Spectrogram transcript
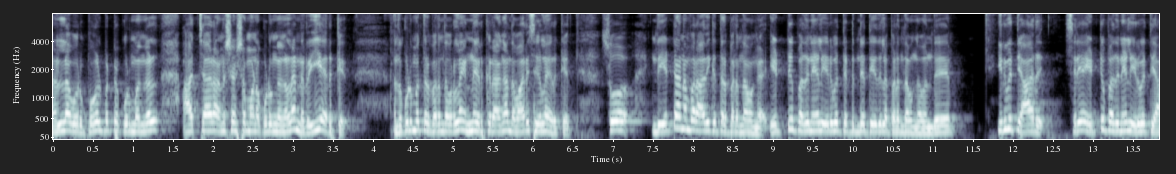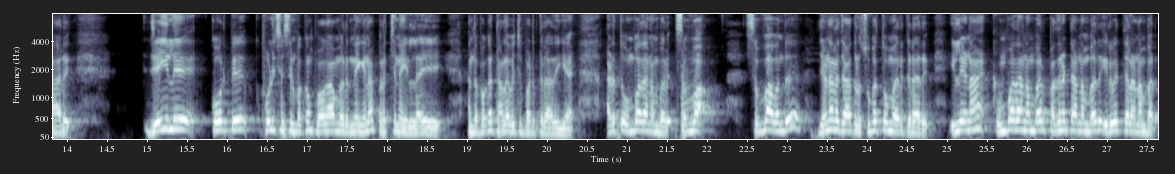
நல்ல ஒரு புகழ்பெற்ற குடும்பங்கள் ஆச்சார அனுசேஷமான குடும்பங்கள்லாம் நிறைய இருக்குது அந்த குடும்பத்தில் பிறந்தவர்கள்லாம் இன்னும் இருக்கிறாங்க அந்த வாரிசுகள்லாம் இருக்குது ஸோ இந்த எட்டாம் நம்பர் ஆதிக்கத்தில் பிறந்தவங்க எட்டு பதினேழு இருபத்தெட்டு இந்த தேதியில் பிறந்தவங்க வந்து இருபத்தி ஆறு சரியா? எட்டு பதினேழு இருபத்தி ஆறு. ஜெயிலு கோர்ட்டு போலீஸ் ஸ்டேஷன் பக்கம் போகாமல் இருந்தீங்கன்னா பிரச்சனை இல்லை. அந்த பக்கம் தலை வச்சு படுத்துறாதீங்க. அடுத்து ஒன்பதாம் நம்பர் செவ்வா. செவ்வா வந்து ஜனன ஜாதத்தில் சுபத்துவமாக இருக்கிறாரு. இல்லைன்னா ஒன்பதாம் நம்பர் பதினெட்டாம் நம்பர் இருபத்தேழாம் நம்பர்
